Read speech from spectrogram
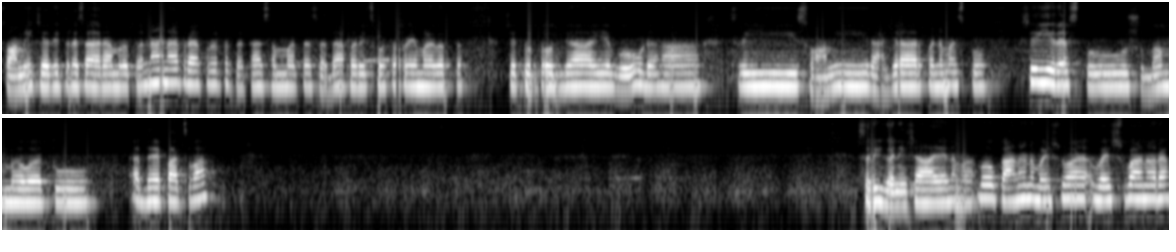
स्वामी चरित्र सारामृत नाना प्राकृत कथा संमत सदा परिस्वत प्रेमळ भक्त चतुर्थोध्याय गोडहा. श्री स्वामी राजार्पणमस्तु. श्रीरस्तु शुभम भवतु. अध्याय पाचवा. श्री गणेशाय नम. भो कानन वैश्वा वैश्वानरा.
